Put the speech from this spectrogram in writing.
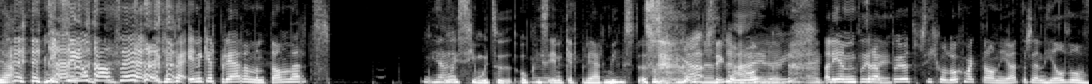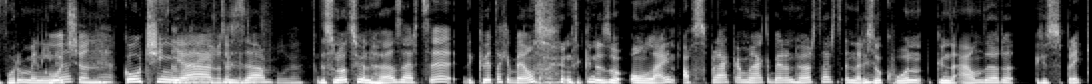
Ja, ik zeg ook altijd, je gaat één keer per jaar aan een tandarts. Ja. Misschien moeten we ook eens één keer per jaar minstens Ja, een psycholoog. Alleen een therapeut, psycholoog maakt al niet uit. Er zijn heel veel vormen in. Coachen. Coaching, ja, dat het dat. Dus nooit zo'n huisarts. Hè. Ik weet dat je bij ons je kunnen zo online afspraken maken bij een huisarts. En daar is ook gewoon, kun je aanduiden, gesprek,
